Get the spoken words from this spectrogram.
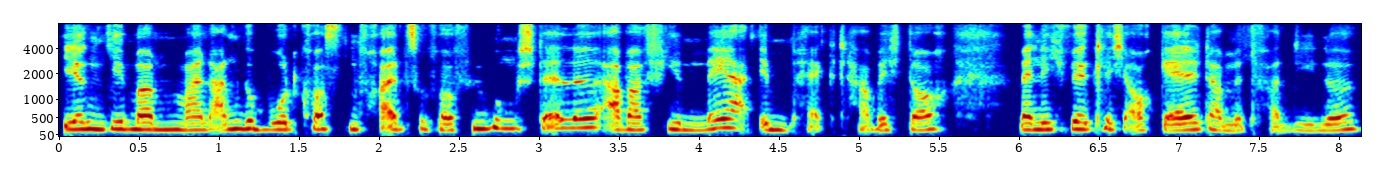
irgendjemandem mein Angebot kostenfrei zur Verfügung stelle, aber viel mehr Impact habe ich doch, wenn ich wirklich auch Geld damit verdiene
